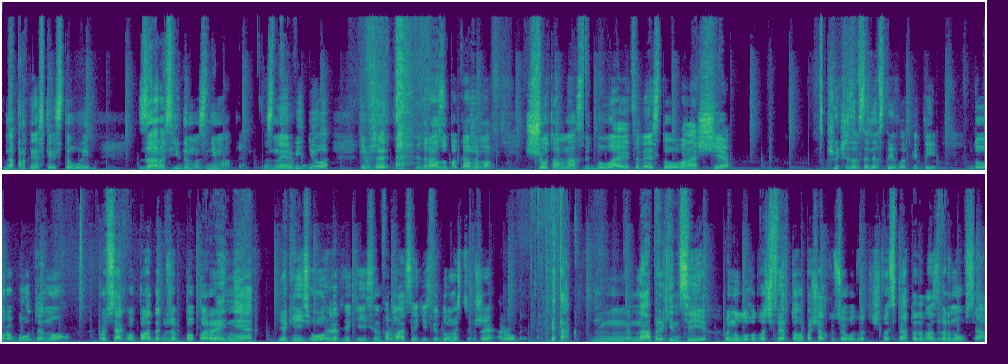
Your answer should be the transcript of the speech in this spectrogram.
на партнерське СТО. І зараз їдемо знімати з нею відео і вже відразу покажемо, що там в нас відбувається на СТО. Вона ще швидше за все не встигла піти до роботи, але про всяк випадок вже попереднє якийсь огляд, якісь інформація, якісь відомості вже роблять. І так, наприкінці минулого 24-го, початку цього 2025-го до нас звернувся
